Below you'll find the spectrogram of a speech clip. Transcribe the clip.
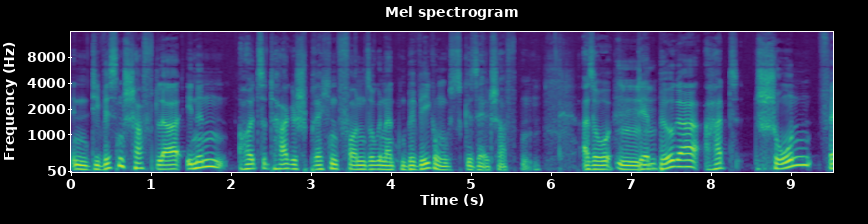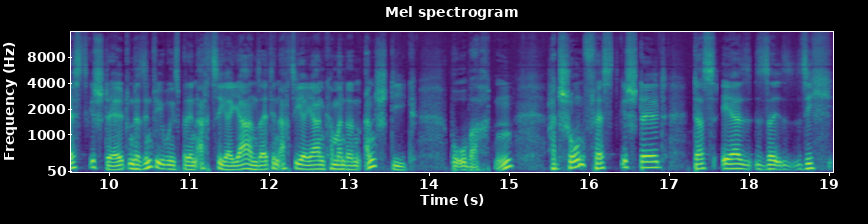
in die WissenschaftlerInnen heutzutage sprechen von sogenannten Bewegungsgesellschaften. Also, mhm. der Bürger hat schon festgestellt, und da sind wir übrigens bei den 80er Jahren, seit den 80er Jahren kann man dann Anstieg beobachten, hat schon festgestellt, dass er sich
